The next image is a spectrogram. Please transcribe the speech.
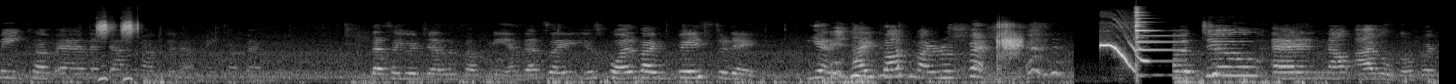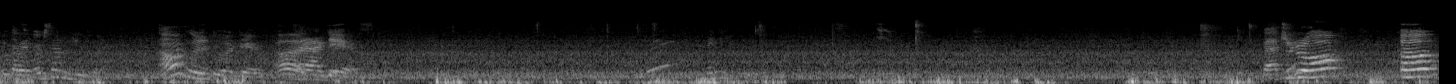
makeup and then that's not good at makeup and that's why you're jealous of me and that's why you spoiled my face today. Yes, I got my revenge. Number two, and now I will go for it because first time you win. Now I'm going to do a dare. Uh, dare. Draw a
